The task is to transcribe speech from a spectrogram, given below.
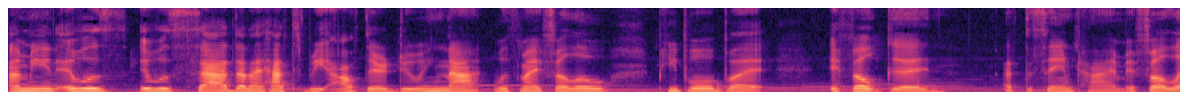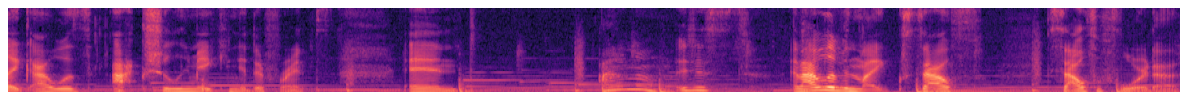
I mean, it was it was sad that I had to be out there doing that with my fellow people, but it felt good at the same time. It felt like I was actually making a difference. And I don't know, it just and I live in like south south of Florida.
